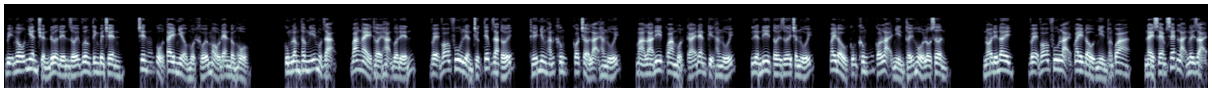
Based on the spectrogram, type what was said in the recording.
bị ngẫu nhiên chuyển đưa đến giới vương tinh bên trên trên cổ tay nhiều một khối màu đen đồng hồ cùng lâm thâm nghĩ một dạng, ba ngày thời hạn vừa đến, vệ võ phu liền trực tiếp ra tới, thế nhưng hắn không có trở lại hang núi, mà là đi qua một cái đen kịt hang núi, liền đi tới dưới chân núi, quay đầu cũng không có lại nhìn thấy hồ lô sơn. Nói đến đây, vệ võ phu lại quay đầu nhìn thoáng qua, này xem xét lại ngươi dại,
